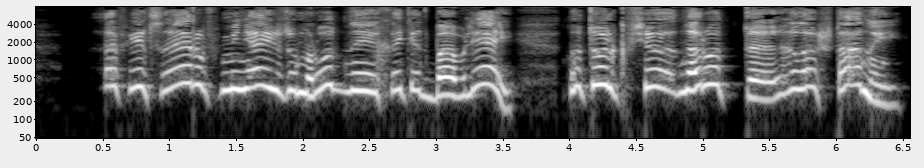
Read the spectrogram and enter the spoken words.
— Офицеров меня изумрудные хоть отбавляй, но только все народ-то галаштаный,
